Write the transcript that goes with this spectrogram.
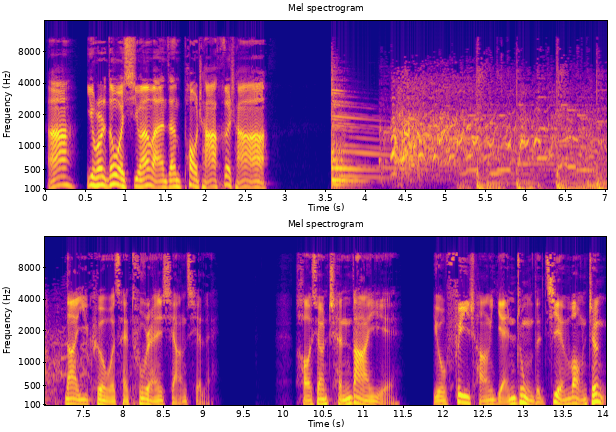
啊，一会儿等我洗完碗，咱泡茶喝茶啊。”那一刻，我才突然想起来，好像陈大爷有非常严重的健忘症。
